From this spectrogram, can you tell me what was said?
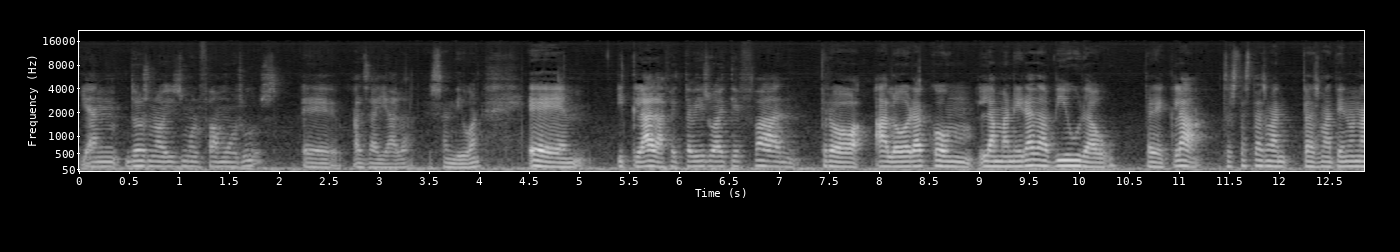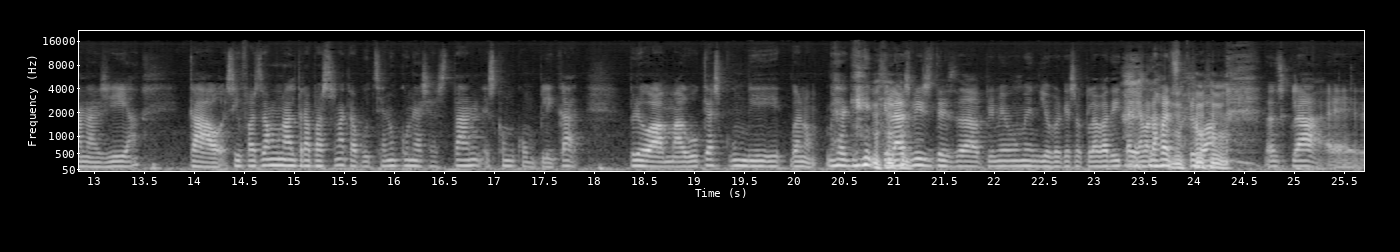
hi han dos nois molt famosos, eh, els Ayala, se'n diuen, eh, i clar, l'efecte visual que fan, però alhora com la manera de viure-ho, perquè clar, tu estàs transmetent una energia que si ho fas amb una altra persona que potser no coneixes tant és com complicat però amb algú que es convi... Bueno, que, que l'has vist des del primer moment, jo perquè sóc clavadita, ja me la vaig trobar, doncs clar, eh,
